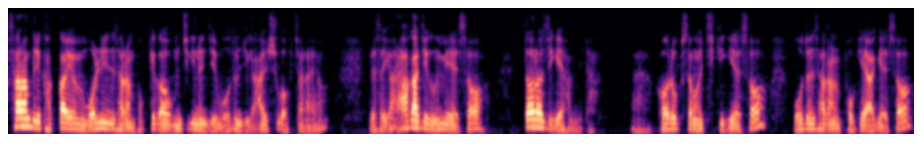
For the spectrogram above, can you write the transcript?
사람들이 가까이 오면 멀리 있는 사람 복개가 움직이는지 못 움직이 알 수가 없잖아요. 그래서 여러 가지 의미에서 떨어지게 합니다. 아, 거룩성을 지키기 위해서 모든 사람을 보게 하기 위해서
